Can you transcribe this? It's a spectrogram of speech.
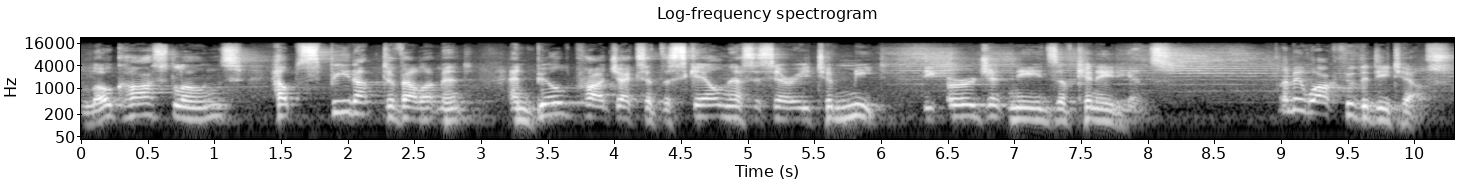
low-cost loans, help speed up development, and build projects at the scale necessary to meet the urgent needs of Canadians. Let me walk through the details.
